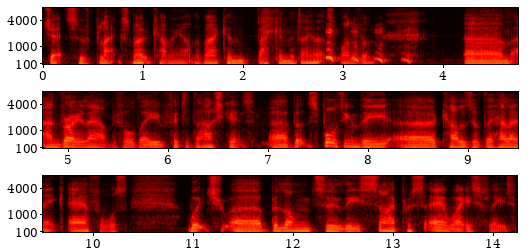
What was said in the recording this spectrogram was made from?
jets of black smoke coming out the back and back in the day, that's one of them. Um, and very loud before they fitted the hush kit, uh, but sporting the uh, colours of the Hellenic Air Force, which uh, belonged to the Cyprus Airways fleet.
